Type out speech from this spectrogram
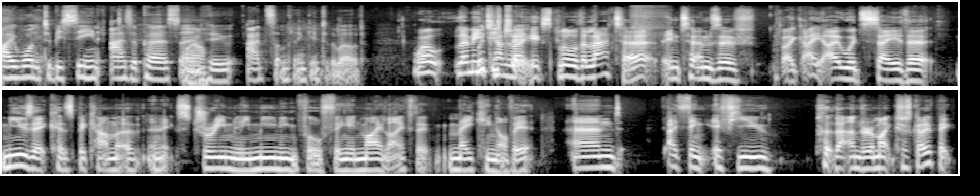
I want to be seen as a person Well. who adds something into the world. Well, let me kind of like explore the latter in terms of like I, I would say that music has become a, an extremely meaningful thing in my life, the making of it, and I think if you put that under a microscope, it,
